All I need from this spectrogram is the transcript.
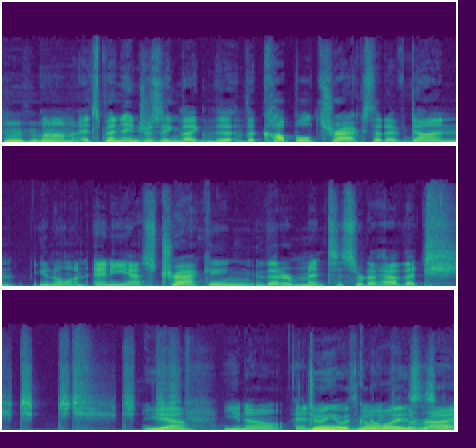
Mm-hmm. Um, it's been interesting, like the the couple tracks that I've done, you know, on NES tracking that are meant to sort of have that yeah you know and doing it with going noise to the ride.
